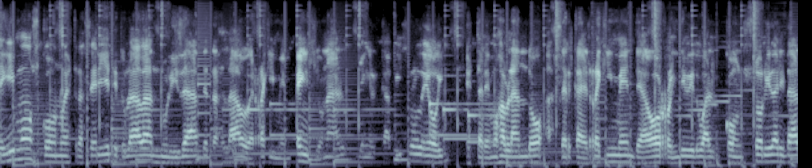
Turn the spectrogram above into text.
Seguimos con nuestra serie titulada Nulidad de traslado de régimen pensional y en el capítulo de hoy estaremos hablando acerca del régimen de ahorro individual con solidaridad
